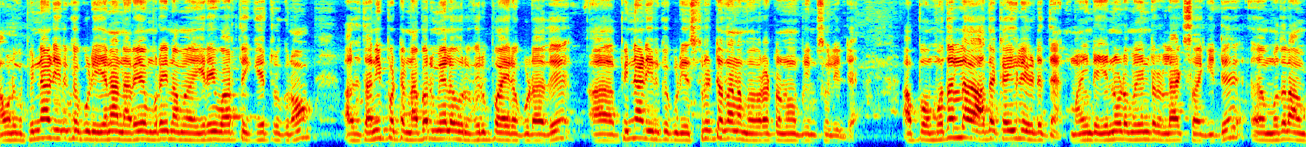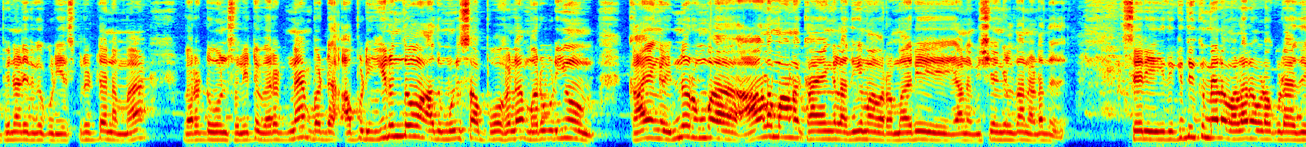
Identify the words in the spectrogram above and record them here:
அவனுக்கு பின்னாடி இருக்கக்கூடிய ஏன்னா நிறைய முறை நம்ம இறை வார்த்தை கேட்டிருக்கிறோம். அது தனிப்பட்ட நபர் மேலே ஒரு விருப்பாயிடக்கூடாது பின்னாடி இருக்கக்கூடிய ஸ்பிரிட்டை தான் நம்ம விரட்டணும் அப்படின்னு சொல்லிட்டு அப்போ முதல்ல அதை கையில் எடுத்தேன். மைண்டை என்னோட மைண்டை ரிலாக்ஸ் ஆக்கிட்டு முதல்ல அவன் பின்னாடி இருக்கக்கூடிய ஸ்பிரிட்டை நம்ம விரட்டுவோம்னு சொல்லிட்டு விரட்டினேன். பட் அப்படி இருந்தும் அது முழுசாக போகலை. மறுபடியும் காயங்கள் இன்னும் ரொம்ப ஆழமான காயங்கள் அதிகமாக வர மாதிரியான விஷயங்கள் தான் நடந்தது. சரி இதுக்கு இதுக்கு மேலே வளர விடக்கூடாது.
